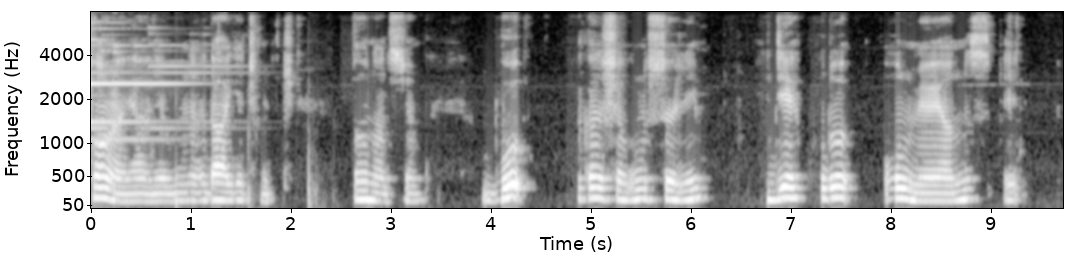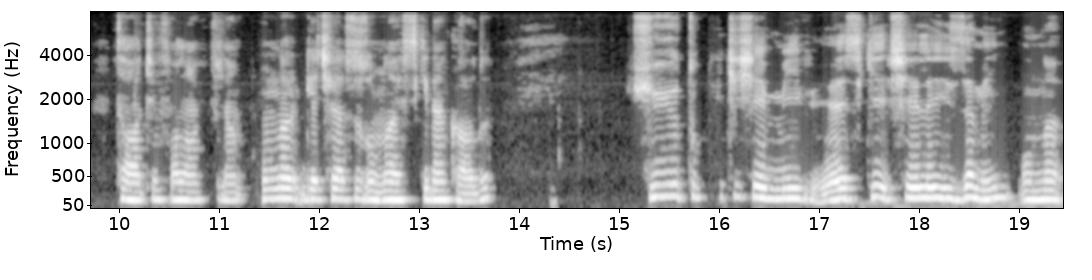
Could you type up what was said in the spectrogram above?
sonra yani bunları daha geçmedik. Sonra atacağım. Bu arkadaşlar bunu söyleyeyim. Hediye kodu olmuyor yalnız. E, tatil falan filan. Onlar geçersiz onlar eskiden kaldı. Şu YouTube'daki şey mi eski şeyleri izlemeyin. Onlar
